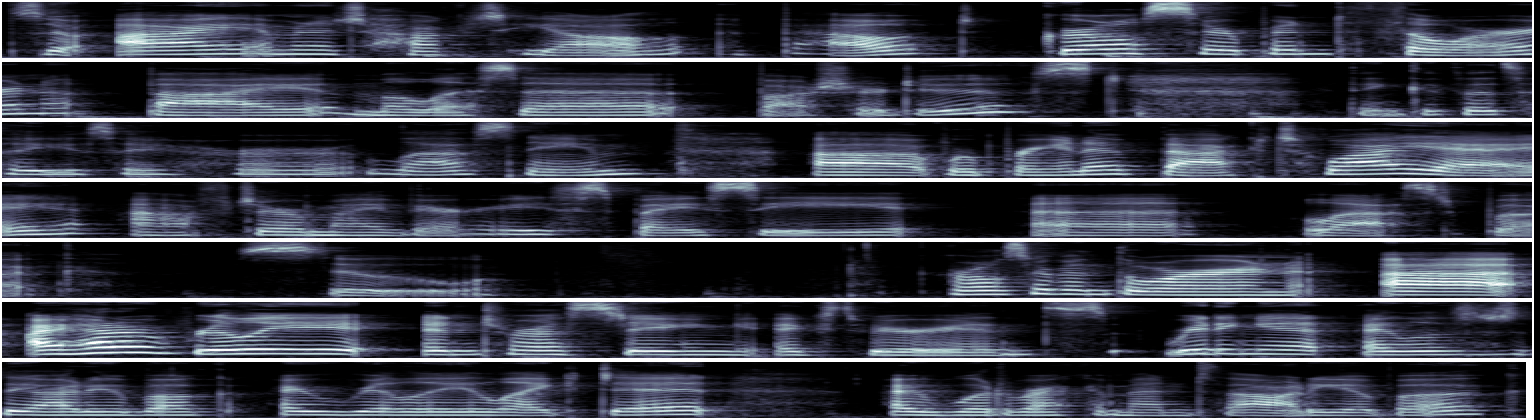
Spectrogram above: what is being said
So I am going to talk to y'all about Girl Serpent Thorn by Melissa Bashardoust. I think that's how you say her last name. Uh, we're bringing it back to YA after my very spicy uh, last book. So Girl Serpent Thorn. Uh, I had a really interesting experience reading it. I listened to the audiobook. I really liked it. I would recommend the audiobook.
